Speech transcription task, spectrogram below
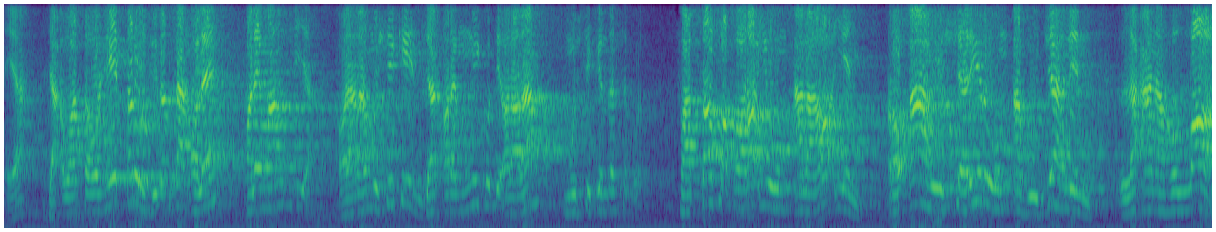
Ya, dakwah tauhid terus ditentang oleh oleh manusia, orang-orang musyrikin dan orang mengikuti orang-orang musyrikin tersebut. Fatafaqa ra'yuhum ala ra'yin ra'ahu syariruhum Abu Jahlin la'anahullah.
